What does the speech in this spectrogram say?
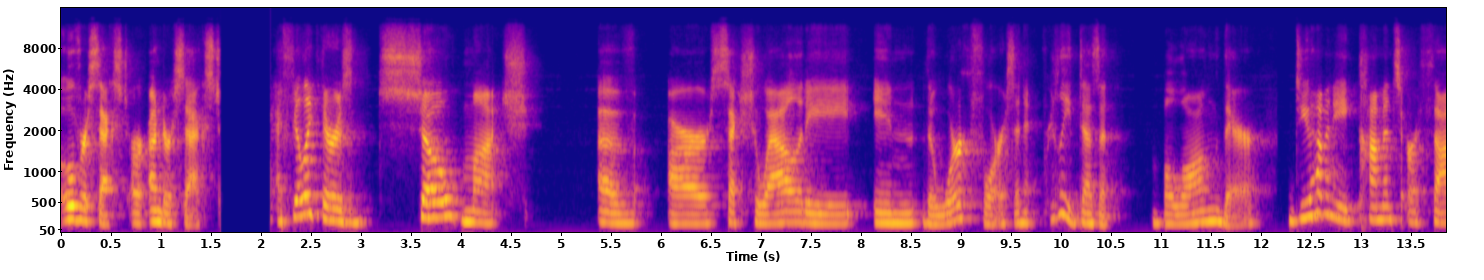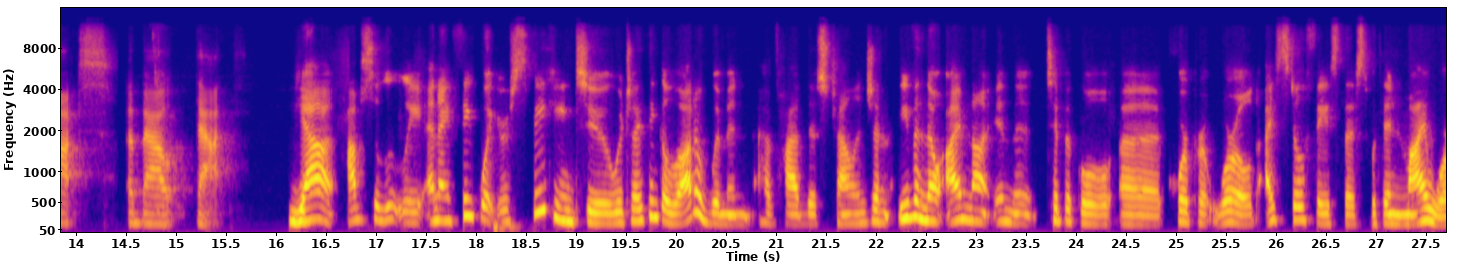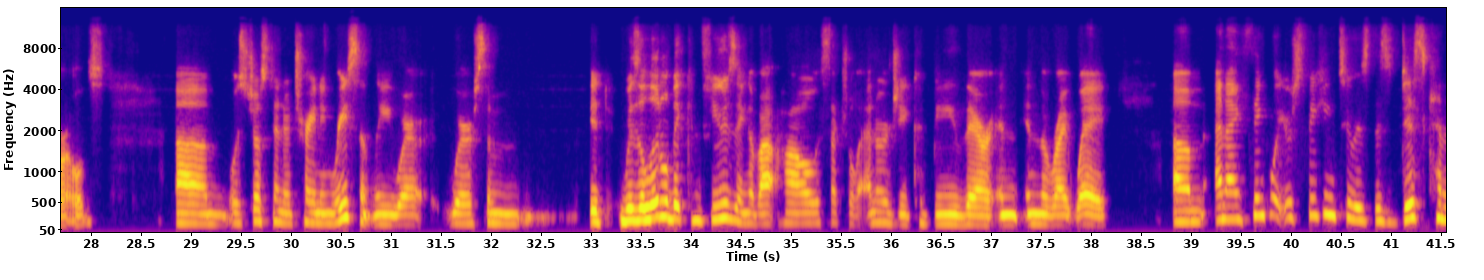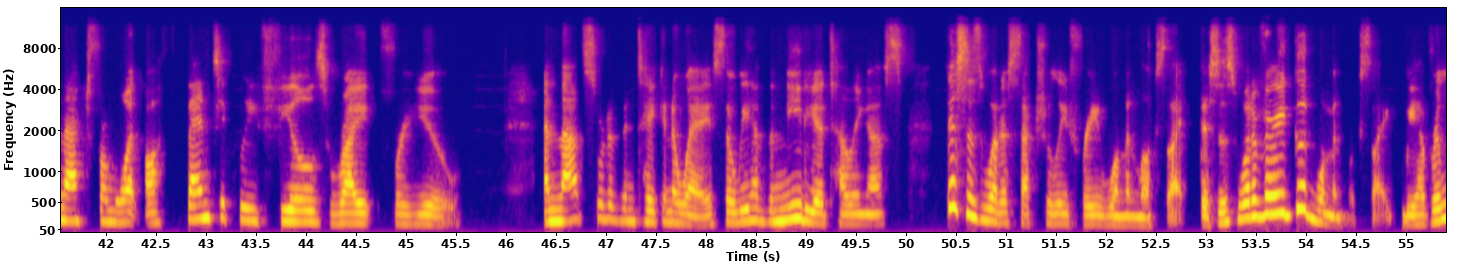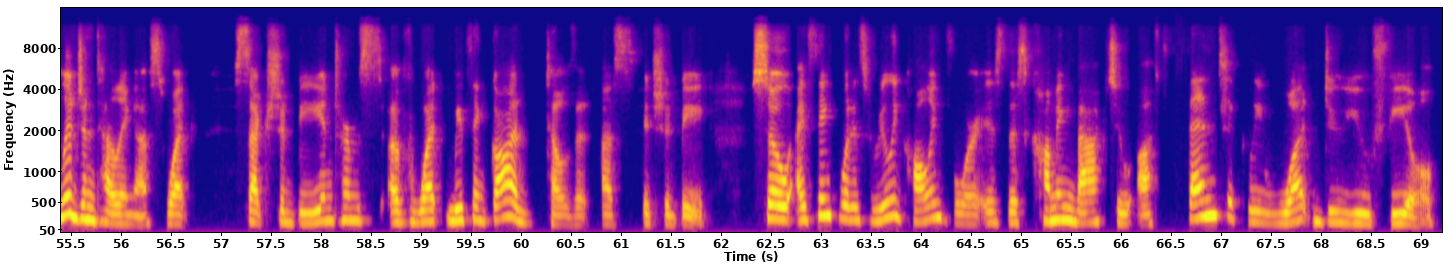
oversexed or undersexed. I feel like there is so much of our sexuality in the workforce and it really doesn't belong there. Do you have any comments or thoughts about that? Yeah, absolutely. And I think what you're speaking to, which I think a lot of women have had this challenge, and even though I'm not in the typical uh, corporate world, I still face this within my worlds. Um, was just in a training recently where where some it was a little bit confusing about how sexual energy could be there in in the right way um, and i think what you're speaking to is this disconnect from what authentically feels right for you and that's sort of been taken away. So we have the media telling us this is what a sexually free woman looks like. This is what a very good woman looks like. We have religion telling us what sex should be in terms of what we think god tells it us it should be. So I think what it's really calling for is this coming back to authentically what do you feel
